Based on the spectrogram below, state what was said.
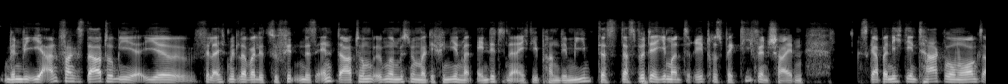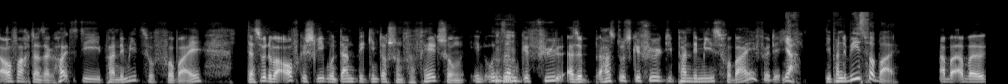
Wenn wir ihr Anfangsdatum, ihr, ihr vielleicht mittlerweile zu findendes Enddatum, irgendwann müssen wir mal definieren, wann endet denn eigentlich die Pandemie? Das, das wird ja jemand retrospektiv entscheiden. Es gab ja nicht den Tag, wo man morgens aufwacht und sagt, heute ist die Pandemie zu, vorbei. Das wird aber aufgeschrieben und dann beginnt doch schon Verfälschung. In unserem Mhm. Gefühl, also hast du das Gefühl, die Pandemie ist vorbei für dich? Ja. Die Pandemie ist vorbei. Aber, aber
